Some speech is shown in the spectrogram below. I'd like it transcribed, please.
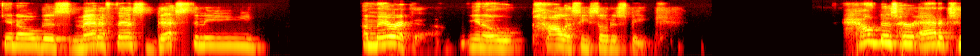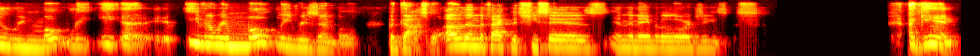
you know, this manifest destiny America, you know, policy, so to speak. How does her attitude remotely, uh, even remotely resemble the gospel, other than the fact that she says, in the name of the Lord Jesus? Again,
